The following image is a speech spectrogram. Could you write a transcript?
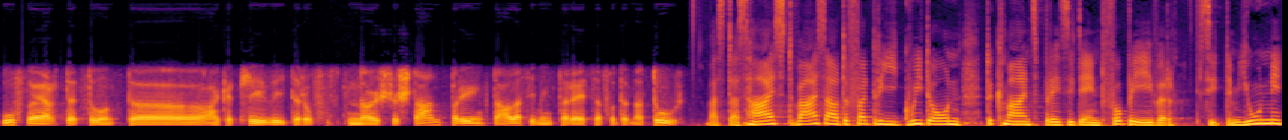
aufwertet und äh, eigentlich wieder auf den neuesten Stand bringt. Alles im Interesse von der Natur. Was das heißt, weiß auch der Fadri Guidon, der Gemeindepräsident von Bever. Seit dem Juni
